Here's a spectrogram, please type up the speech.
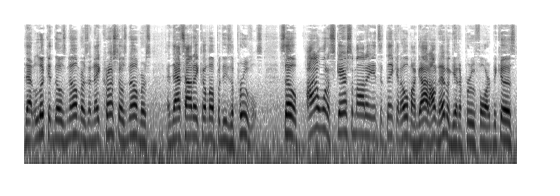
that look at those numbers and they crunch those numbers and that's how they come up with these approvals. So i don't want to scare somebody into thinking oh my god i'll never get approved for it because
